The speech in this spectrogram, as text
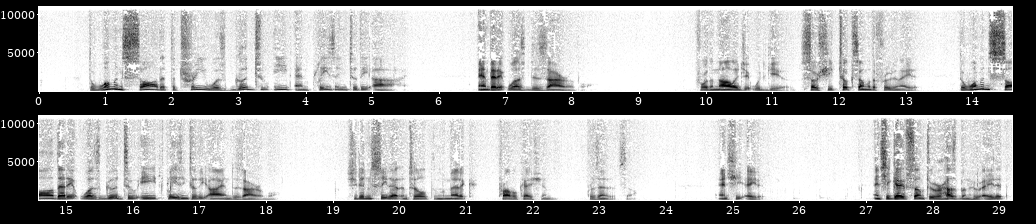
The woman saw that the tree was good to eat and pleasing to the eye, and that it was desirable for the knowledge it would give. So she took some of the fruit and ate it. The woman saw that it was good to eat, pleasing to the eye, and desirable. She didn't see that until the mimetic provocation presented itself. And she ate it. And she gave some to her husband, who ate it.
